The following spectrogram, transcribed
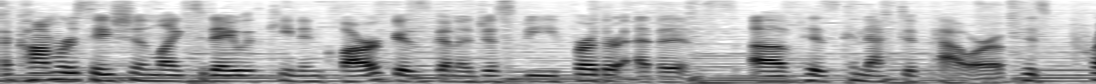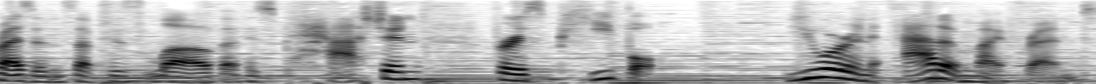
a conversation like today with Keenan Clark is going to just be further evidence of his connective power, of his presence, of his love, of his passion for his people. You are an Adam, my friend.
